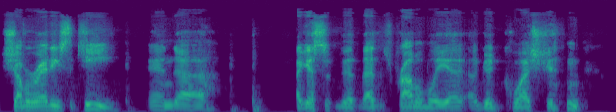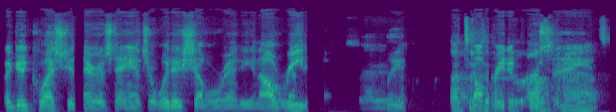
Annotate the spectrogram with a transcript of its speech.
shovel ready is the key. And uh, I guess that, that's probably a, a good question. a good question there is to answer what is shovel ready, and I'll read it. Please. That's exactly what I was going to ask.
